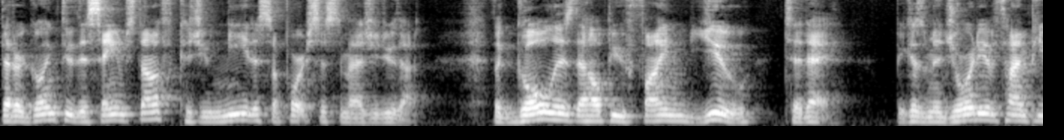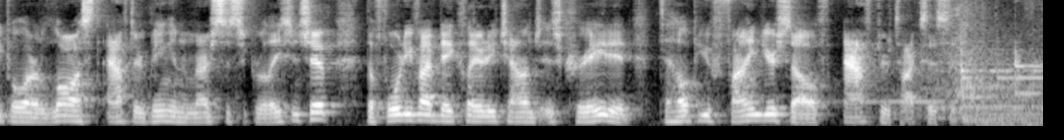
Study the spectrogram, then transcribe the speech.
that are going through the same stuff because you need a support system as you do that. The goal is to help you find you today because majority of the time people are lost after being in a narcissistic relationship the 45 day clarity challenge is created to help you find yourself after toxicity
